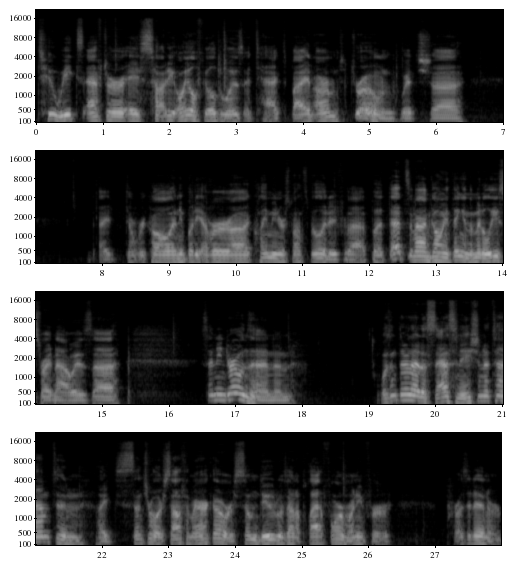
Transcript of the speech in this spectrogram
two weeks after a Saudi oil field was attacked by an armed drone, which uh, I don't recall anybody ever uh, claiming responsibility for that. But that's an ongoing thing in the Middle East right now is uh, sending drones in. And wasn't there that assassination attempt in like Central or South America where some dude was on a platform running for president or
